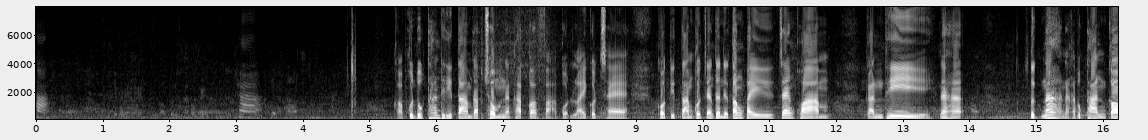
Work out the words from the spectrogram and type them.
ค่ะ ขอบคุณครับ ขอบคุณครับ โอเค ค่ะ ขอบคุณทุกท่านที่ติดตามรับชมนะครับ ก็ฝากกดไลค์กดแชร์ กดติดตามกดแจ้งเตือนเดี๋ยวต้องไปแจ้งความกันที่นะฮะตึกหน้านะครับทุกท่านก็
